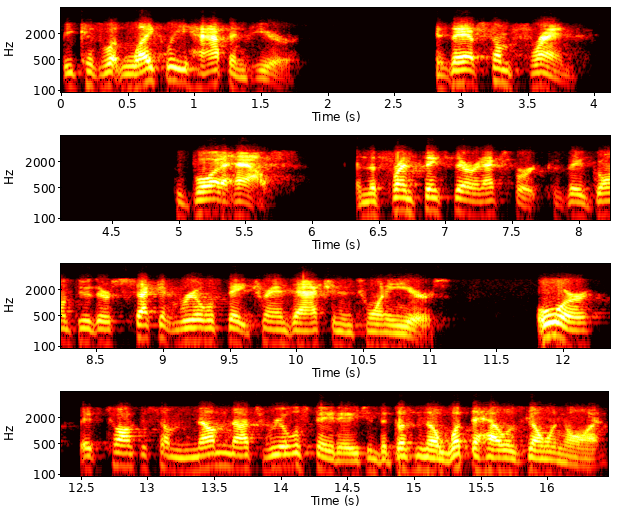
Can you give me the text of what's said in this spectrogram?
Because what likely happened here is they have some friend who bought a house, and the friend thinks they're an expert because they've gone through their second real estate transaction in 20 years. Or they've talked to some numbnuts real estate agent that doesn't know what the hell is going on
